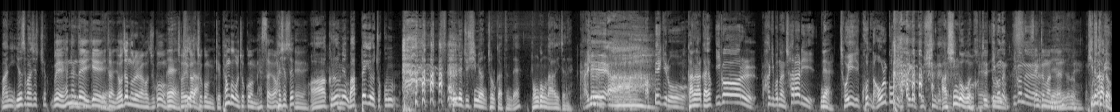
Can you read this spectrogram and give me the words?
많이 연습하셨죠? 네, 했는데 이게 네. 일단 여자 노래라 가지고 네, 저희가 키가. 조금 이렇게 편곡을 조금 했어요. 하셨어요? 네. 아 그러면 맛배기로 조금 들려주시면 좋을 것 같은데 본곡 나가기 전에 아, 이게 맛배기로 가능할까요? 이거를 하기보다는 차라리 네. 저희 곧 나올 곡을 맛배기 보여주시는 게 아. 신곡을. 어, 갑자기 네, 또 이거는 이거는 생뚱맞는. 예, 이거는 네. 히든 카드.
